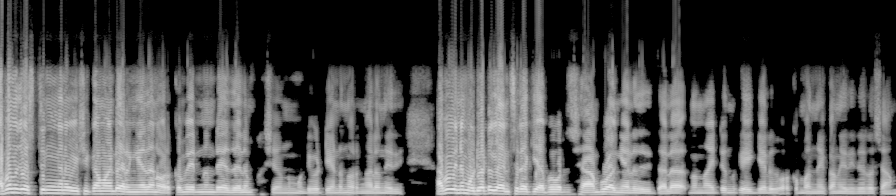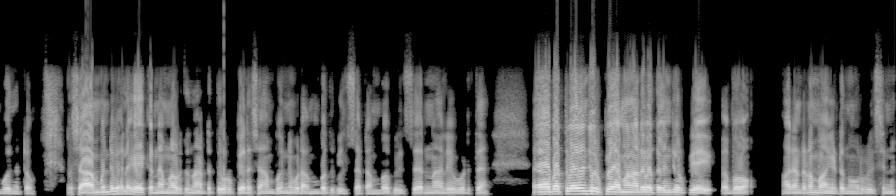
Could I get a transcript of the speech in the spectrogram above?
അപ്പൊ ഒന്ന് ജസ്റ്റ് ഇങ്ങനെ വീക്ഷിക്കാൻ വേണ്ടി ഇറങ്ങിയതാണ്. ഉറക്കം വരുന്നുണ്ട് ഏതായാലും. പക്ഷെ ഒന്ന് മുടി വെട്ടിയാണ്ടൊന്ന് ഉറങ്ങാലോ എന്ന് കരുതി. അപ്പൊ പിന്നെ മുടിവെട്ട് ക്യാൻസൽ ആക്കി. അപ്പൊ കുറച്ച് ഷാമ്പു വാങ്ങിയാലോ കരുതി. തല നന്നായിട്ട് ഒന്ന് കഴുകിയാൽ ഉറക്കം വന്നേക്കാന്ന് കരുതിയിട്ടുള്ള ഷാമ്പു വന്നിട്ടോ. അപ്പൊ ഷാമ്പുവിന്റെ വില കേൾക്കണ്ട നമ്മളവിടുത്തെ നാട്ടിലത്തെ ഉറുപ്പ്യേന്റെ ഷാമ്പുവിന് ഇവിടെ അമ്പത് പിൽസ് ആട്ടോ. അമ്പത് പിൽസ് പറഞ്ഞാൽ ഇവിടുത്തെ പത്ത് പതിനഞ്ച് ഉറുപ്പ്യ നമ്മളെ നാട്ടിൽ പത്ത് പതിനഞ്ച് ഉറുപ്പ്യായി അപ്പൊ രണ്ടെണ്ണം വാങ്ങിട്ടോ നൂറ് പിൽസിന്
